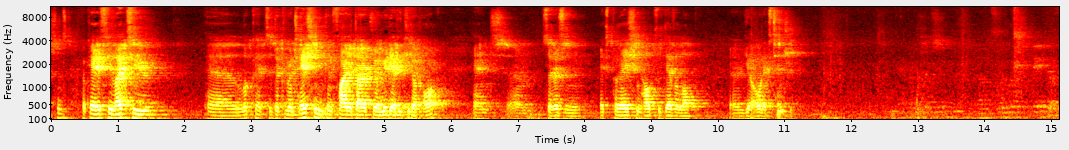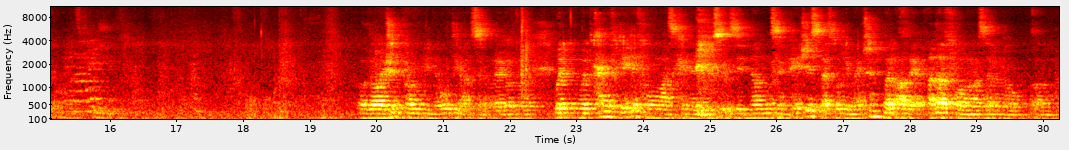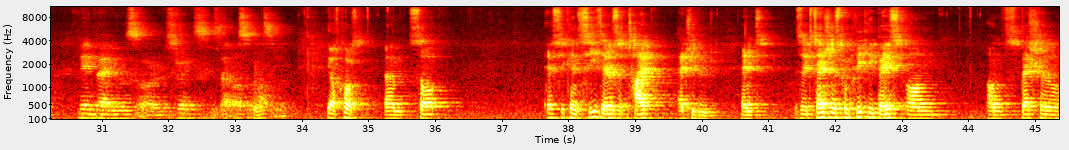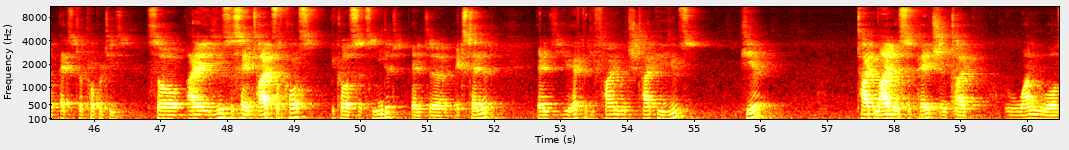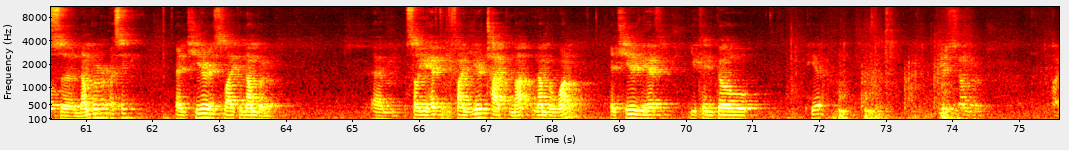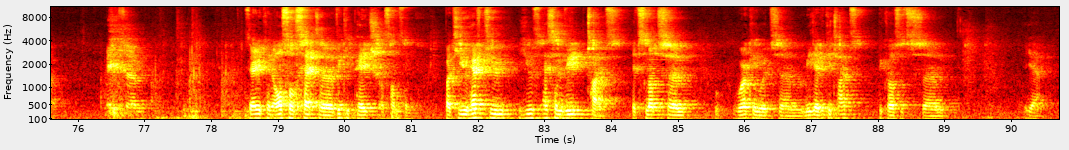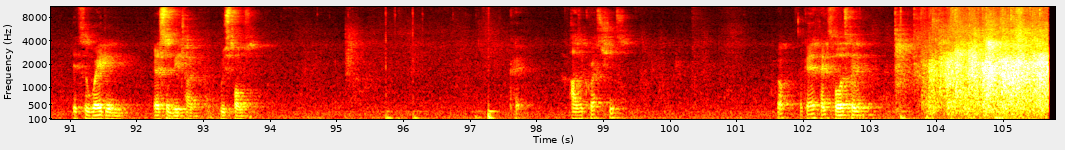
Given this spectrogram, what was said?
Questions? Okay, if you like to uh, look at the documentation, you can find it directly on mediawiki.org, and um, there is an explanation how to develop uh, your own extension. Although I should probably know the answer, but I don't know. What, what kind of data formats can I use? Is it numbers and pages? That's what you mentioned. But are there other formats? Name values or strings. Is that also possible? Yeah, of course. Um, so as you can see, there is a type attribute, and the extension is completely based on on special extra properties. So I use the same types, of course, because it's needed and uh, extended, and you have to define which type you use. Here, type 9 is a page, and type one was a number, I think, and here is like a number. Um, so you have to define here type number one, and here you have you can go here. Here's number type. And um, there you can also set a wiki page or something, but you have to use SMW types. It's not um, working with um, MediaWiki types because it's um, yeah, it's a waiting SMW type response. Okay. Other questions? No? Okay, thanks for listening.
